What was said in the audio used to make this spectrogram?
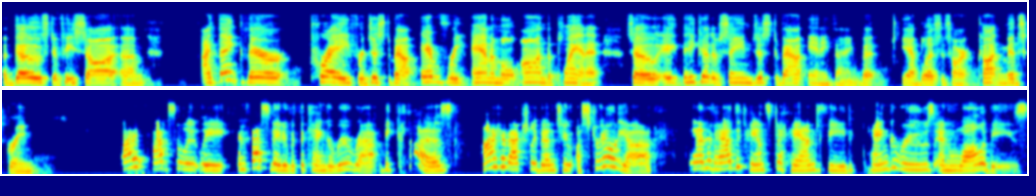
a ghost, if he saw, um, I think they're prey for just about every animal on the planet. So it, he could have seen just about anything. But yeah, bless his heart, caught in mid scream. I absolutely am fascinated with the kangaroo rat because I have actually been to Australia and have had the chance to hand feed kangaroos and wallabies.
